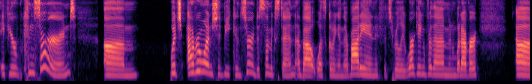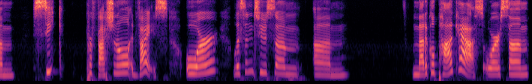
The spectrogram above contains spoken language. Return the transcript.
if you're concerned um which everyone should be concerned to some extent about what's going in their body and if it's really working for them and whatever um seek professional advice or listen to some um, medical podcasts or some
